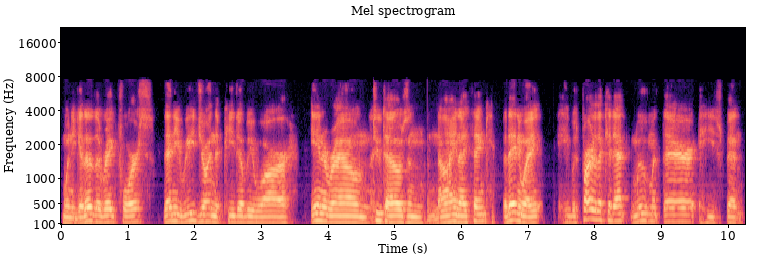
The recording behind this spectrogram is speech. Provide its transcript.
when he got out of the Reg Force. Then he rejoined the PWR in around 2009, I think. But anyway, he was part of the cadet movement there. He spent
